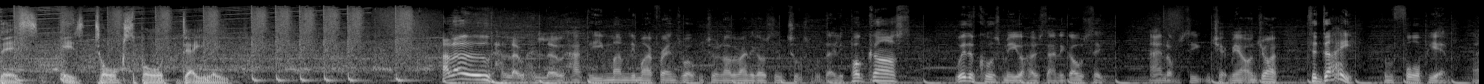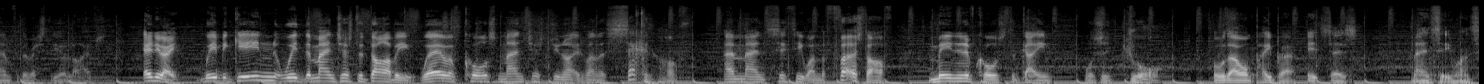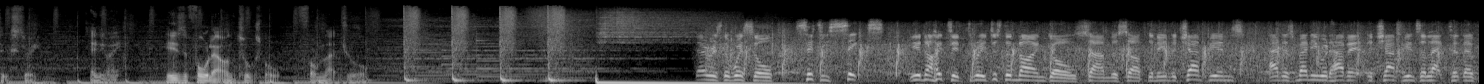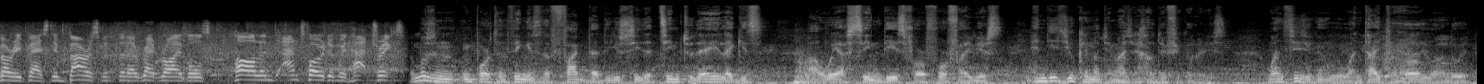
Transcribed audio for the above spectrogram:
This is TalkSport Daily. Hello, hello, hello. Happy Monday, my friends. Welcome to another Andy Goldstein Talksport Daily podcast with, of course, me, your host, Andy Goldstein. And obviously, you can check me out on Drive today from 4 pm and for the rest of your lives. Anyway, we begin with the Manchester Derby, where, of course, Manchester United won the second half and Man City won the first half, meaning, of course, the game was a draw. Although on paper it says Man City 163. Anyway, here's the fallout on Talksport from that draw. There is the whistle. City 6, United 3. Just the nine goals, Sam, this afternoon. The champions, and as many would have it, the champions elect at their very best. Embarrassment for their red rivals. Haaland and Foden with hat tricks. The most important thing is the fact that you see the team today, like it's, oh, we have seen this for four or five years. And this you cannot imagine how difficult it is. One season you can win one title, oh, you want to do it.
